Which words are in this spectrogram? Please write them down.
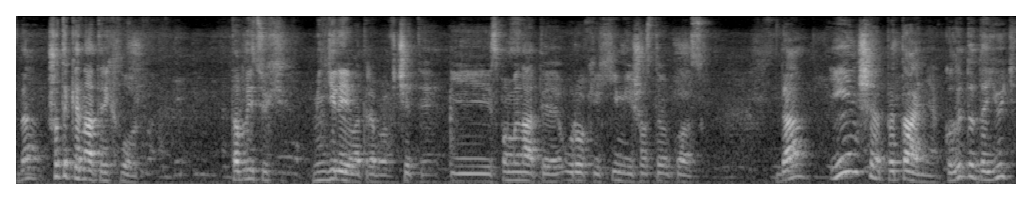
Да? Що таке натрій хлор? Таблицю Менделєєва треба вчити і споминати уроки хімії 6 класу. Да? Інше питання, коли додають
